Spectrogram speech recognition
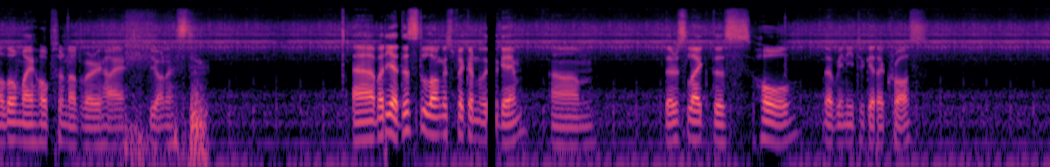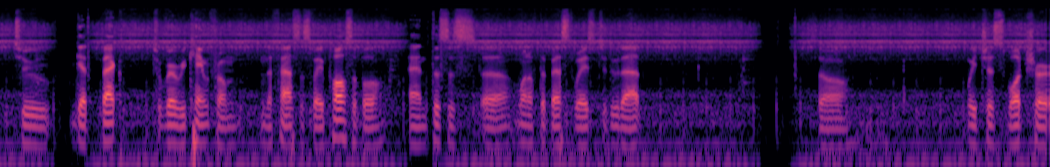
Although my hopes are not very high, to be honest. Uh, but yeah, this is the longest flicker in the game. Um, there's like this hole that we need to get across to get back to where we came from in the fastest way possible, and this is uh, one of the best ways to do that. So we just watch her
